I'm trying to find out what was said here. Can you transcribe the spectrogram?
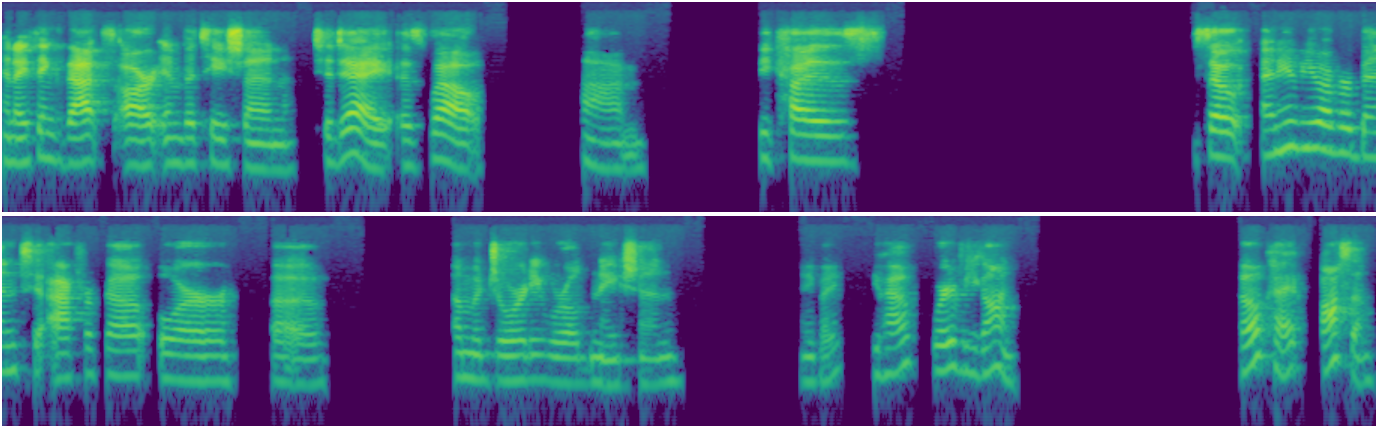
And I think that's our invitation today as well. Um, because, so any of you ever been to Africa or a, a majority world nation? Anybody? You have? Where have you gone? Okay, awesome.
